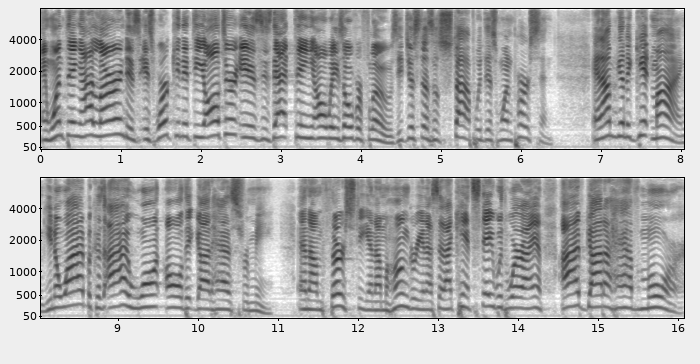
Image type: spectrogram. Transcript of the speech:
And one thing I learned is, is working at the altar is, is that thing always overflows. It just doesn't stop with this one person. And I'm going to get mine. You know why? Because I want all that God has for me and I'm thirsty and I'm hungry. And I said, I can't stay with where I am. I've got to have more.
